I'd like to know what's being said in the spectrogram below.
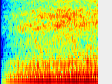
you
